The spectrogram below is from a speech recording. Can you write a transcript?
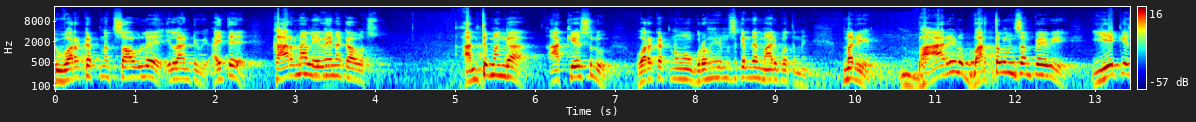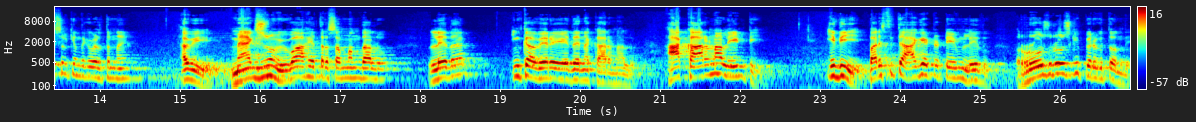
వరకట్న చావులే ఇలాంటివి. అయితే కారణాలు ఏవైనా కావచ్చు. అంతిమంగా ఆ కేసులు వరకట్నము గృహహింస కిందే మారిపోతున్నాయి. మరి భార్యలు భర్తలను చంపేవి ఏ కేసుల కిందకి వెళ్తున్నాయి? అవి మ్యాక్సిమం వివాహేతర సంబంధాలు లేదా ఇంకా వేరే ఏదైనా కారణాలు. ఆ కారణాలు ఏంటి? ఇది పరిస్థితి ఆగేటట్టు ఏం లేదు. రోజు రోజుకి పెరుగుతుంది.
